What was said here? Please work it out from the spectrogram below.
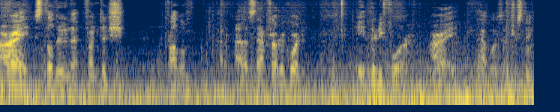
All right, still doing that frontage problem. Autopilot snapshot recorded. 834. All right, that was interesting.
